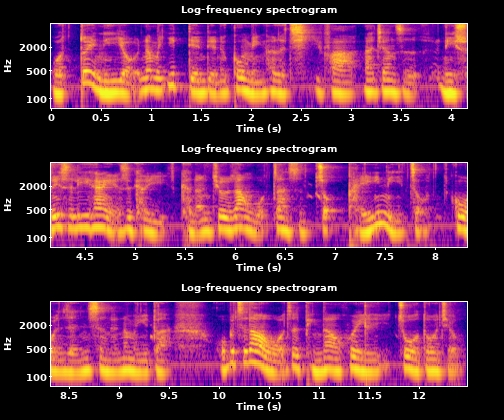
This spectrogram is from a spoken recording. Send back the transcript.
我对你有那么一点点的共鸣或者启发。那这样子，你随时离开也是可以，可能就让我暂时走，陪你走过人生的那么一段。我不知道我这频道会做多久，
